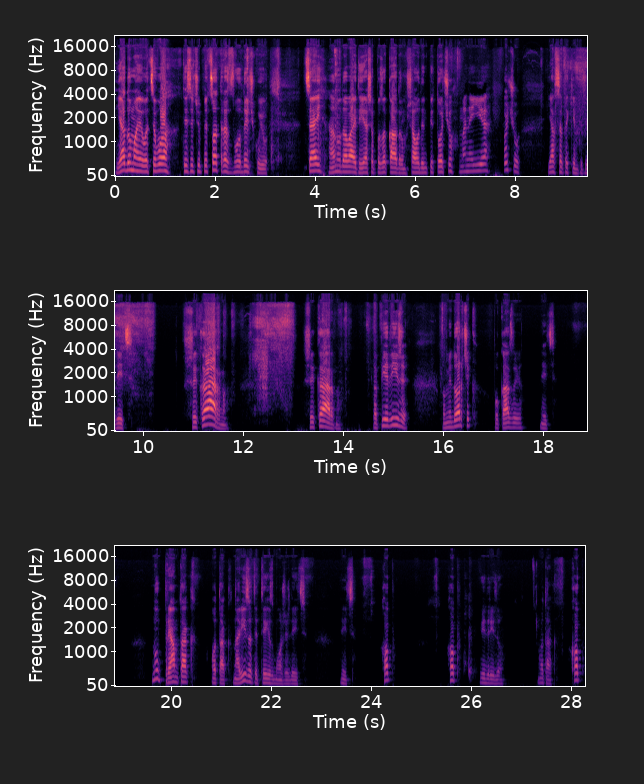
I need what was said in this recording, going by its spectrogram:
Я думаю, оцього 1500 треба з водичкою. Цей, а ну давайте, я ще поза кадром ще один підточу. в мене є. Точу. Я все таким дивіться. Шикарно. Шикарно. Папір ріже. Помідорчик показую. Дивіться. Ну, прям так. Отак. Нарізати ти їх зможеш. Дивіться. Дивіться. Хоп. Хоп. Відрізав. Отак. Хоп.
